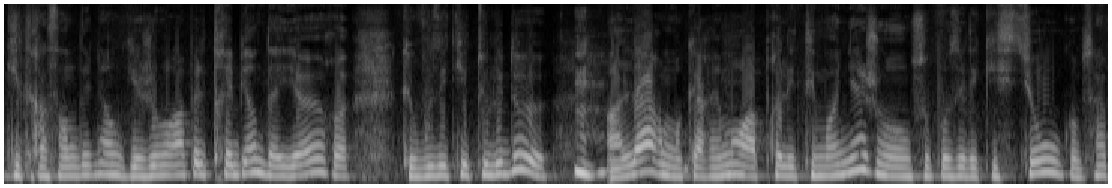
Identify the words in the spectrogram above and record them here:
qui transcende les langues. Et je me rappelle très bien d'ailleurs que vous étiez tous les deux mhm. en larmes carrément après les témoignages. On se posait les questions comme ça.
